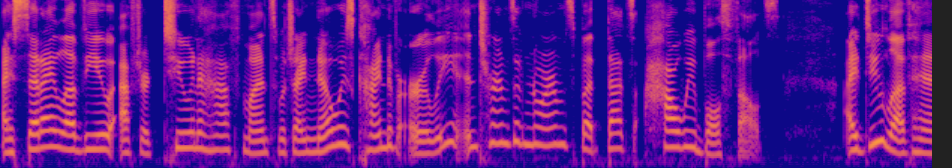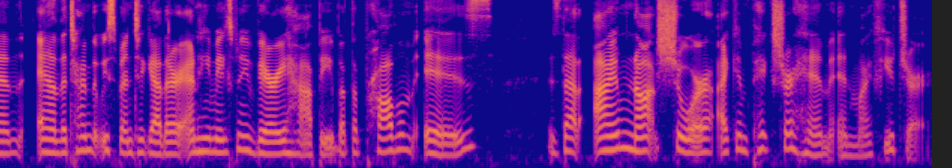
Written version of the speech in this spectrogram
I said I love you after two and a half months, which I know is kind of early in terms of norms, but that's how we both felt. I do love him and the time that we spend together, and he makes me very happy. But the problem is, is that I'm not sure I can picture him in my future.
